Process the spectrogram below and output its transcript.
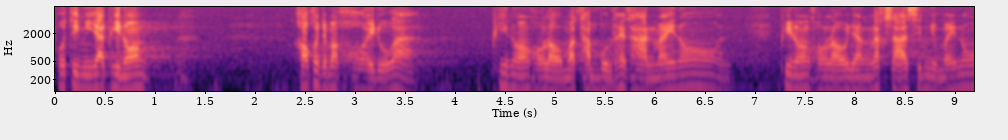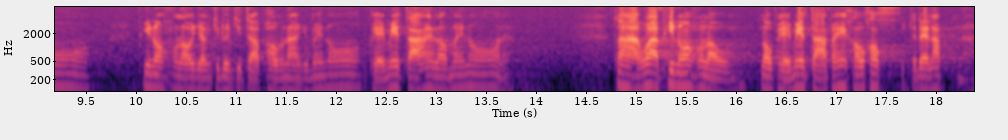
ผู้ที่มีญาติพี่น้องนะเขาก็จะมาคอยดูว่า พี่น้องของเรามาทำบุญให้ทานไหมนอน พี่น้องของเรายังรักษาศีลอยู่ไหมนอพี่น้องของเรายังเจริญจิตตภาวนาอยู่ไหมนอแผ่เมตตาให้เราไหมนอนะถ้าหากว่าพี่น้องของเราเราแผ่เมตตาไปให้เขาเขาจะได้รับนะ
